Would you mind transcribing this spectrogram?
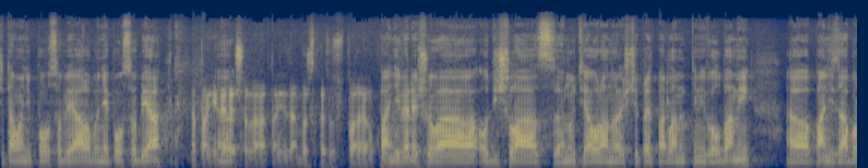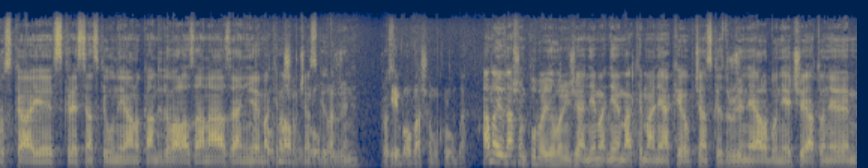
či tam oni pôsobia alebo nepôsobia. A pani Verešová a pani Záborská sú z ktorého Pani Verešová odišla z hnutia Olano ešte pred parlamentnými voľbami pani Záborská je z Kresťanskej únie, áno, kandidovala za nás a neviem, aké má občianske združenie. Prosím? Je vo vašom klube. Áno, je v našom klube. Hovorím, že ja neviem, neviem, aké má nejaké občianske združenie alebo niečo. Ja to neviem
